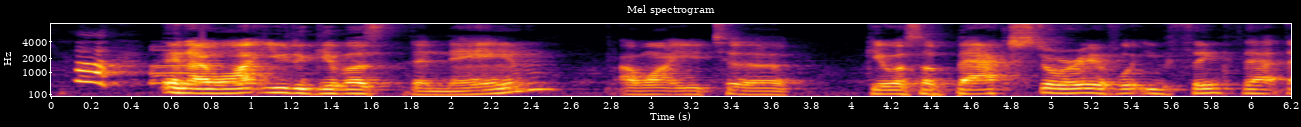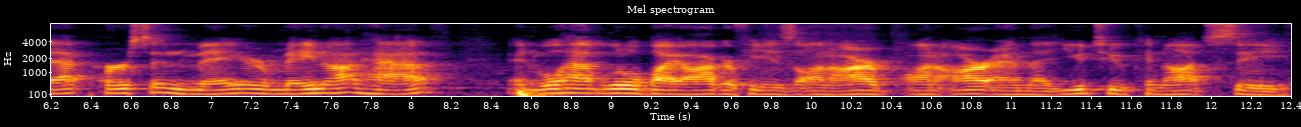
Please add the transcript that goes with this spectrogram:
and I want you to give us the name. I want you to give us a backstory of what you think that that person may or may not have, and we'll have little biographies on our on our end that you two cannot see.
